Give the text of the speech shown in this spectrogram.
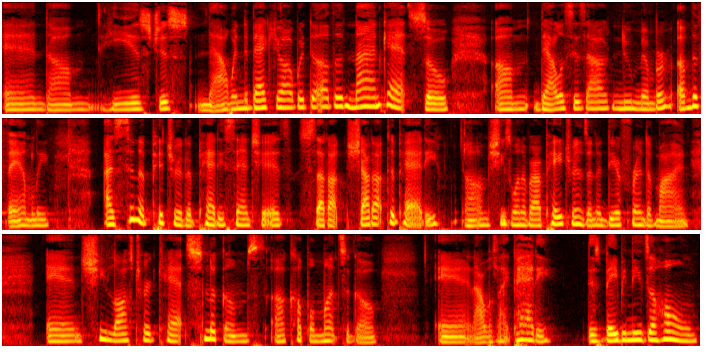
And um, he is just now in the backyard with the other nine cats. So um, dallas is our new member of the family. I sent a picture to patty sanchez. Shout out, shout out to patty. Um, she's one of our patrons and a dear friend of mine. And she lost her cat snookums a couple months ago. And i was like patty this baby needs a home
